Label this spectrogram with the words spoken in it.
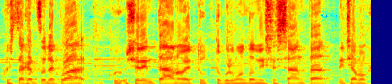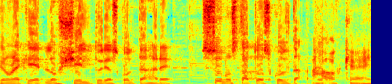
questa canzone qua, Celentano e tutto quel mondo anni 60, diciamo che non è che l'ho scelto di ascoltare, sono stato ascoltato. Ah, ok,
